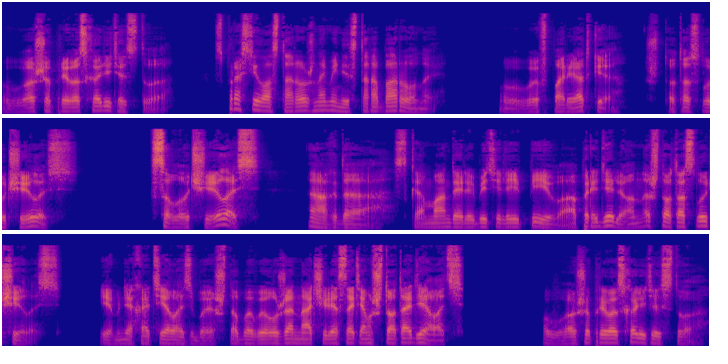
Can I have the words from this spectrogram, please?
«Ваше превосходительство», — спросил осторожно министр обороны. «Вы в порядке? Что-то случилось?» «Случилось? Ах да, с командой любителей пива определенно что-то случилось. И мне хотелось бы, чтобы вы уже начали с этим что-то делать». «Ваше превосходительство,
